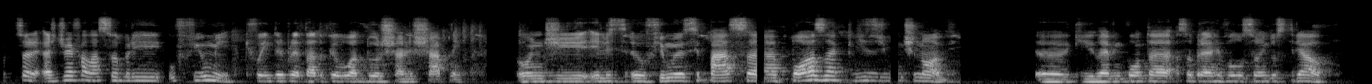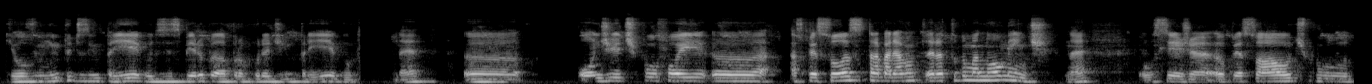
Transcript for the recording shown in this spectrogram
Professor, a gente vai falar sobre o filme que foi interpretado pelo ator Charlie Chaplin, onde ele, o filme se passa após a crise de 29, uh, que leva em conta sobre a Revolução Industrial, que houve muito desemprego, desespero pela procura de emprego, né? Uh, onde, tipo, foi... Uh, as pessoas trabalhavam, era tudo manualmente, né? Ou seja, o pessoal, tipo,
